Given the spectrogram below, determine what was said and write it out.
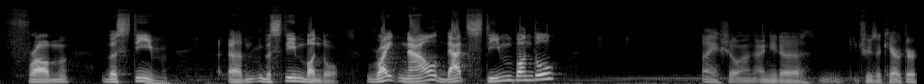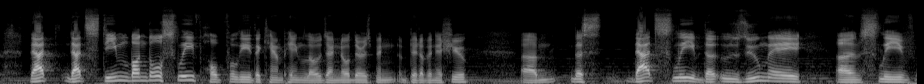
from the Steam, um, the Steam bundle? Right now, that Steam bundle Actually, I need to choose a character. That that Steam bundle sleeve. Hopefully, the campaign loads. I know there's been a bit of an issue. Um, this that sleeve, the Uzume uh, sleeve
